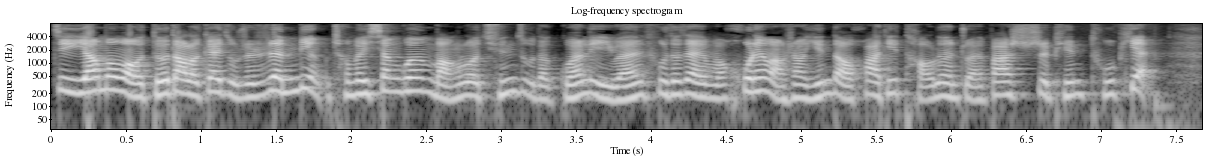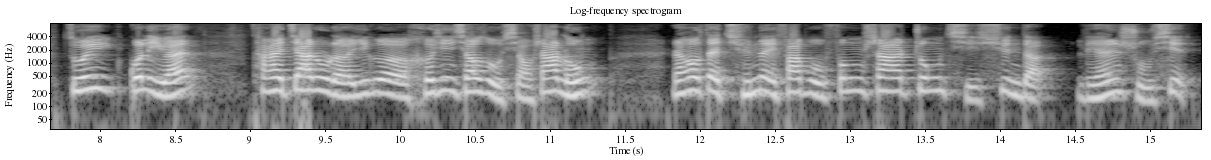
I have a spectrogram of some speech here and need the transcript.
这杨某某得到了该组织任命，成为相关网络群组的管理员，负责在网互联网上引导话题讨论、转发视频、图片。作为管理员，他还加入了一个核心小组“小沙龙”，然后在群内发布封杀钟启训的联署信。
